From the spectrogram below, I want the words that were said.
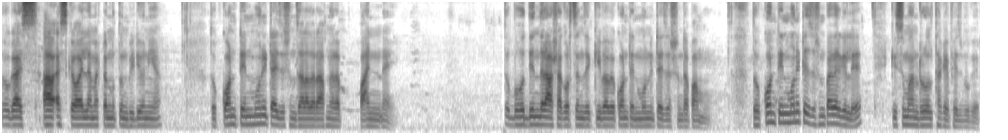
তো গাইস আজকে আইলাম একটা নতুন ভিডিও নিয়ে। তো কন্টেন্ট মনিটাইজেশন যারা যারা আপনারা পান নাই, তো বহুত দিন ধরে আশা করছেন যে কীভাবে কন্টেন্ট মনিটাইজেশনটা পামু। তো কন্টেন্ট মনিটাইজেশন পাইবার গেলে কিছুমান রোল থাকে ফেসবুকের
